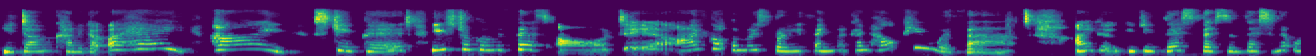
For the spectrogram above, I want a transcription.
you don't kind of go, oh, hey, hi, stupid, you struggling with this? Oh, dear, I've got the most brilliant thing that can help you with that. I can do this, this, and this, and it will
